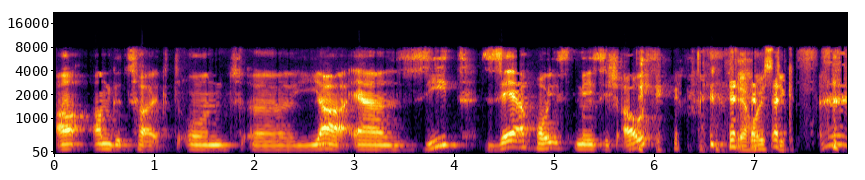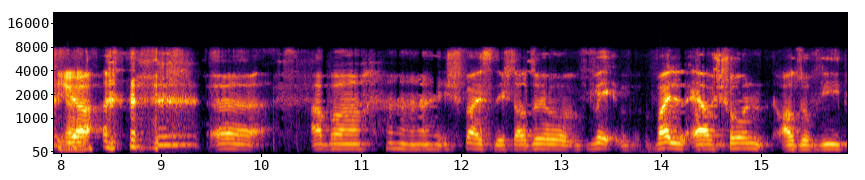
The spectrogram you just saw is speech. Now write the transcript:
angezeigt. Und äh, ja, er sieht sehr heustmäßig aus. sehr heustig. ja. ja. äh, aber äh, ich weiß nicht, also weil er schon, also wie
